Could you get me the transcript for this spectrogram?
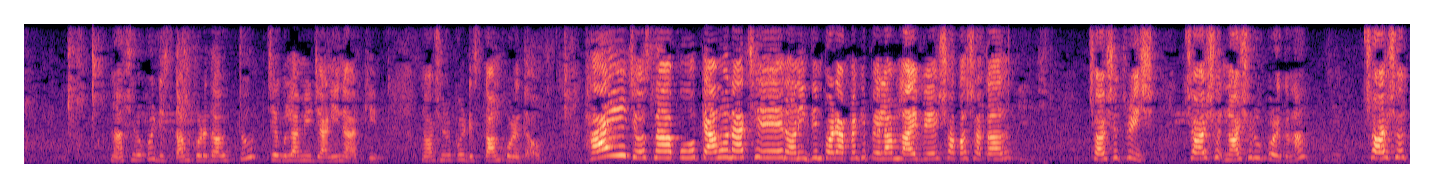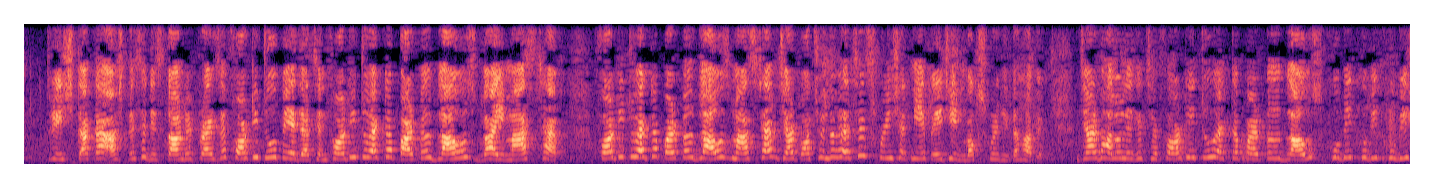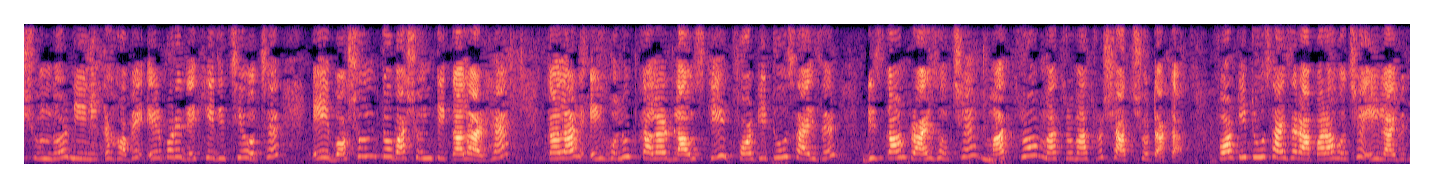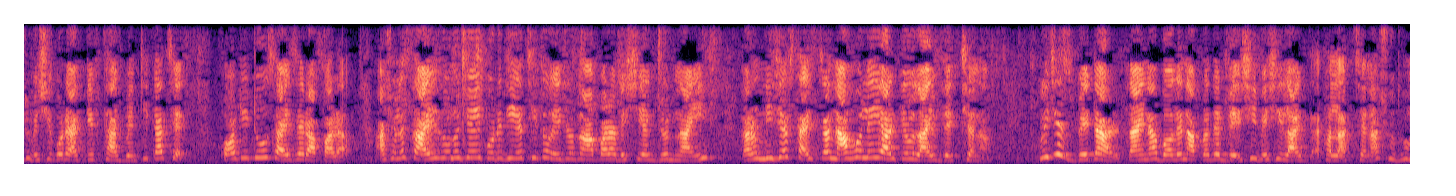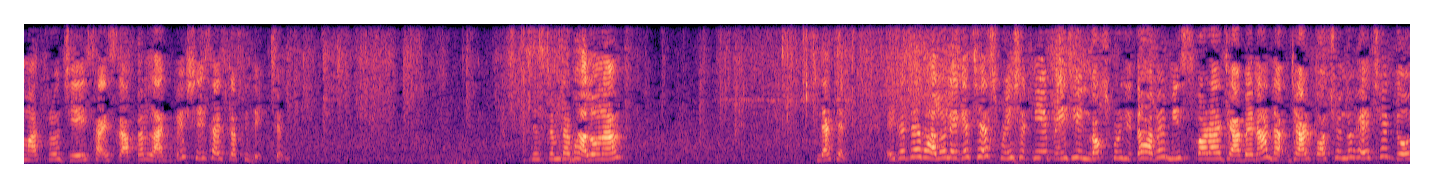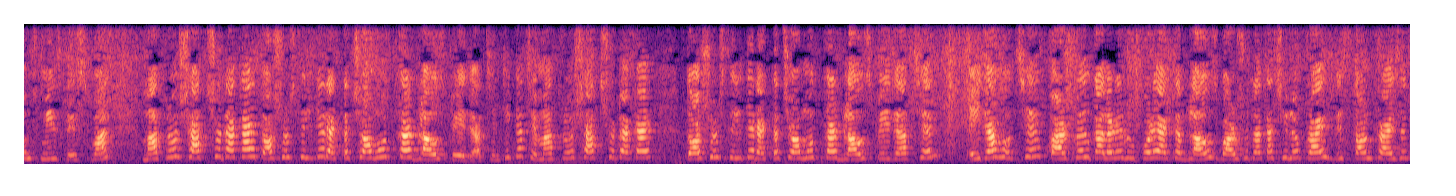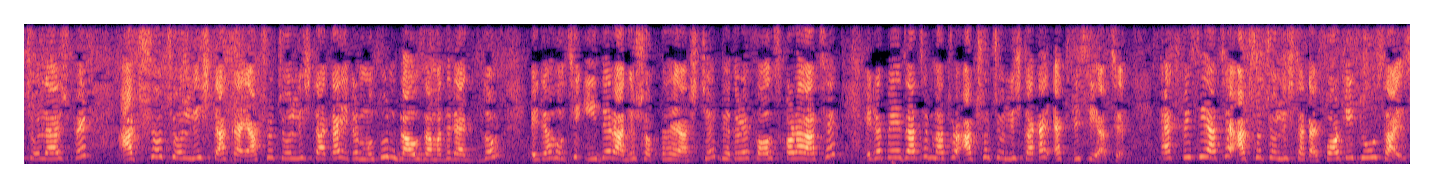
নয়শোর উপর ডিসকাউন্ট করে দাও একটু, যেগুলো আমি জানি না আর কি। নশোর উপর ডিসকাউন্ট করে দাও। হাই জ্যোৎস্না আপু, কেমন আছেন? অনেকদিন পরে আপনাকে পেলাম লাইভে সকাল সকাল। ছয়শো ত্রিশ, ছয়শো নশোর উপরে তো না? ছয়শো ত্রিশ টাকা আসতেছে ডিসকাউন্টেড প্রাইসে ফর্টি টু পেয়ে যাচ্ছেন। ফর্টি টু একটা purple blouse buy must have forty two একটা পার্পল ব্লাউজ মাস্ট হ্যাভ যার পছন্দ হয়েছে স্ক্রিনশট নিয়ে পেজে ইনবক্স করে দিতে হবে। যার ভালো লেগেছে ফর্টি টু একটা পার্পল ব্লাউজ খুবই খুবই খুবই সুন্দর নিয়ে নিতে হবে। এরপরে দেখিয়ে দিচ্ছি হচ্ছে এই বসন্ত বাসন্তী কালার হ্যাঁ? কালার এই হলুদ কালার ব্লাউজটি ফর্টি টু সাইজের ডিসকাউন্ট প্রাইস হচ্ছে মাত্র মাত্র মাত্র সাতশো টাকা। ফর্টি টু সাইজের আপারা হচ্ছে, এই লাইভ একটু বেশি করে অ্যাক্টিভ থাকবেন, ঠিক আছে? ফর্টি টু সাইজের আপারা। আসলে সাইজ অনুযায়ী করে দিয়েছি তো, এই জন্য আপারা বেশি একজন নাই। কারণ নিজের সাইজটা না হলেই আর কেউ লাইভ দেখছে না। হুইচ ইজ বেটার তাই না বলেন? আপনাদের বেশি বেশি লাইভ দেখা লাগছে না। শুধুমাত্র যেই সাইজটা আপনার লাগবে, সেই সাইজটা আপনি দেখছেন। সিস্টেমটা ভালো না? দেখেন এটা যার ভালো লেগেছে। স্ক্রিনশট নিয়ে পেজে ইনবক্স করে দিতে হবে। মিস করা যাবে না। যার পছন্দ হয়েছে ডোন্ট মিস দিস ওয়ান মাত্র সাতশো টাকায় তসর সিল্কের একটা চমৎকার ব্লাউজ পেয়ে যাচ্ছেন, ঠিক আছে? মাত্র সাতশো টাকায় তসর সিল্কের একটা চমৎকার ব্লাউজ পেয়ে যাচ্ছেন। এইটা হচ্ছে পার্পল কালারের উপরে একটা ব্লাউজ, বারোশো টাকা ছিল প্রাইস ডিসকাউন্ট প্রাইসে চলে আসবে। আটশো চল্লিশ টাকায়, আটশো চল্লিশ টাকায় এটা নতুন ব্লাউজ আমাদের একদম। এটা হচ্ছে ঈদের আগের সপ্তাহে আসছে, ভেতরে ফলস করা আছে। এটা পেয়ে যাচ্ছেন মাত্র আটশো চল্লিশ টাকায়, এক পিসি আছে। এক পিসি আছে আটশো চল্লিশ টাকায় forty size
